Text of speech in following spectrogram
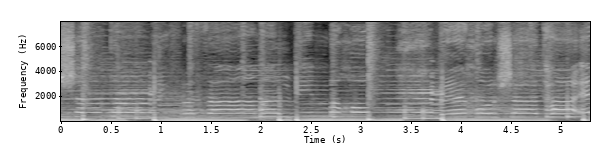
בחורשת נפרסה מלבין בחוף בחורשת האם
